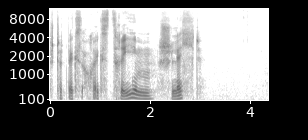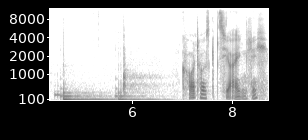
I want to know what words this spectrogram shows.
Stadt wächst auch extrem schlecht. Courthouse gibt es hier eigentlich?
